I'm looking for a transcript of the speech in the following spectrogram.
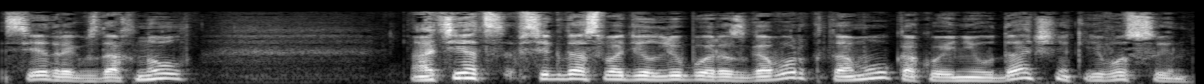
Седрик вздохнул — Отец всегда сводил любой разговор к тому, какой неудачник его сын.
